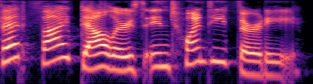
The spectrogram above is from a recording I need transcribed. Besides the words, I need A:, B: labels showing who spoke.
A: Fed $5 in 2030.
